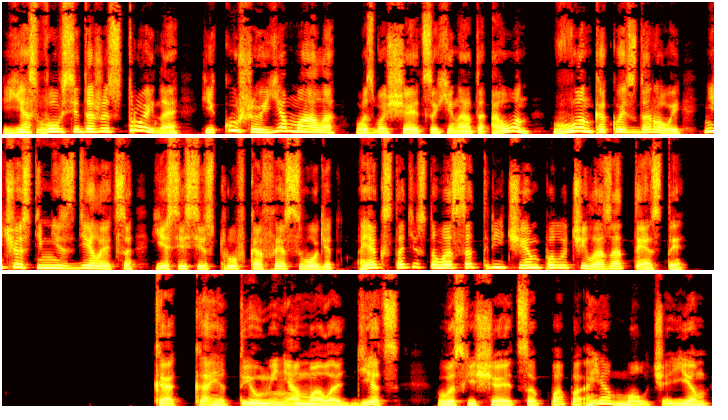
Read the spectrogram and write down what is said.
Я вовсе даже стройная, и кушаю я мало, возмущается Хината, а он вон какой здоровый, ничего с ним не сделается, если сестру в кафе сводит. А я, кстати, снова с отличием получила за тесты. «Какая ты у меня молодец!» — восхищается папа, а я молча ем.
